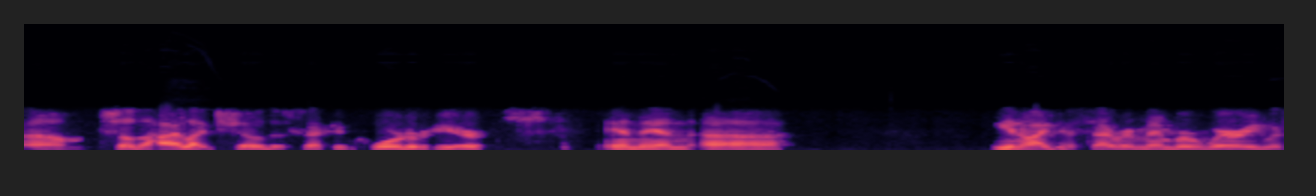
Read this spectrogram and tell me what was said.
um, so the highlights show the second quarter here, and then uh, you know I just I remember where he was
